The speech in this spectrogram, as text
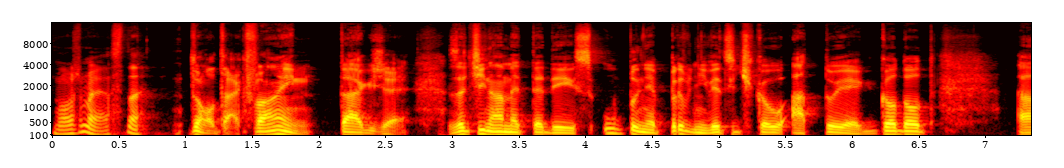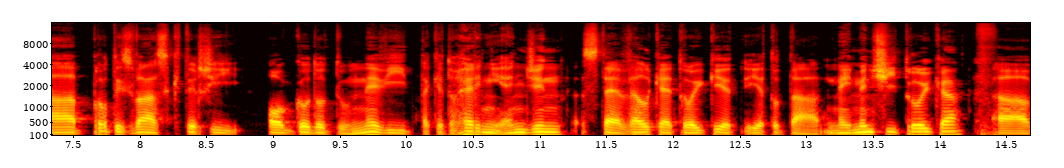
Můžeme, jasné. No tak fajn. Takže začínáme tedy s úplně první věcičkou a to je Godot. A pro ty z vás, kteří o Godotu neví, tak je to herní engine z té velké trojky, je, je to ta nejmenší trojka. A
